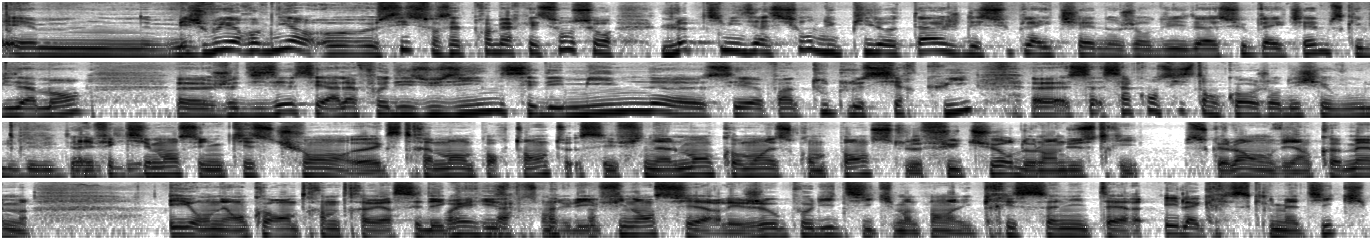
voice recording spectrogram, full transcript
Et, mais je voulais revenir aussi sur cette première question sur l'optimisation du pilotage des supply chains aujourd'hui de la supply chain, parce qu'évidemment, euh, je disais, c'est à la fois des usines, c'est des mines, euh, c'est enfin tout le circuit. Euh, ça, consiste en quoi aujourd'hui chez vous, Ludovic Effectivement, c'est une question extrêmement importante. C'est finalement comment est-ce qu'on pense le futur de l'industrie? Parce que là, on vient quand même et on est encore en train de traverser des crises, parce qu'on a les financières, les géopolitiques, maintenant les crises sanitaires et la crise climatique.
